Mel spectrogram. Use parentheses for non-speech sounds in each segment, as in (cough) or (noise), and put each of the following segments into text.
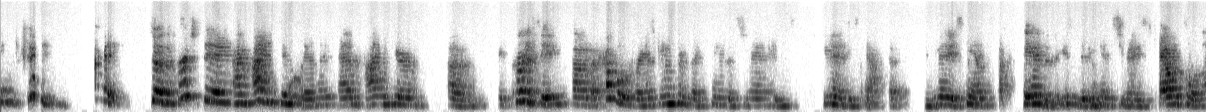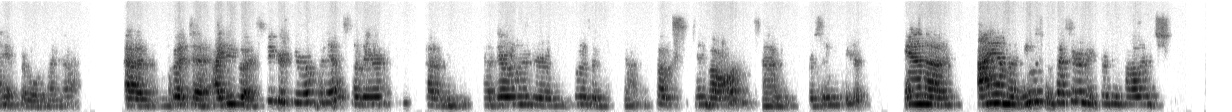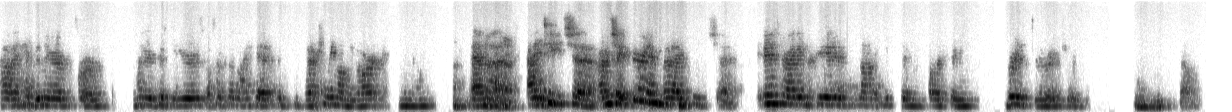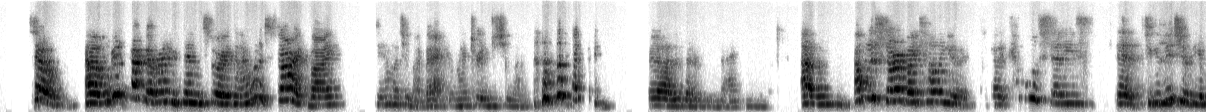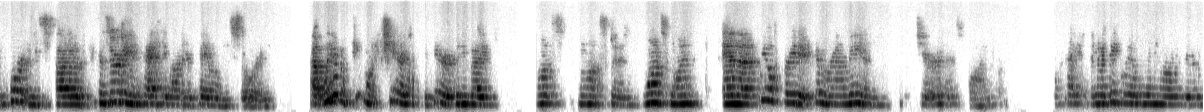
Okay, so the first thing, I'm, I am Kim Stanley, and I'm here, um, courtesy of a couple of grants, one from the Kansas Humanities, Humanities Council. Humanities Kansas, Kansas, it used to be the Kansas Humanities Council, and I have trouble with my mouth. Uh, but, uh, I do a speakers bureau for them, so they're, um, uh, they're one of the, one of the, uh, folks involved, um, for senior speaker. And, um, I am an English professor at McPherson College. I have been there for hundred fifty years, or something like that, that came on the arc, you know. And, uh, I teach, uh, I'm Shakespearean, but I teach, uh, advanced writing, creative, non-fiction, poetry, British literature. So, so, uh, we're gonna talk about writing family stories, and I want to start by, see how much of my back, am I turning to show? (laughs) Yeah, that's better the back. Um, I want to start by telling you about a couple of studies that to convince you of the importance of preserving and passing on your family story. Uh, we have a few more chairs over here if anybody wants, wants to, wants one. And, uh, feel free to come around me and share that's fine. Okay, and I think we have one more over there.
